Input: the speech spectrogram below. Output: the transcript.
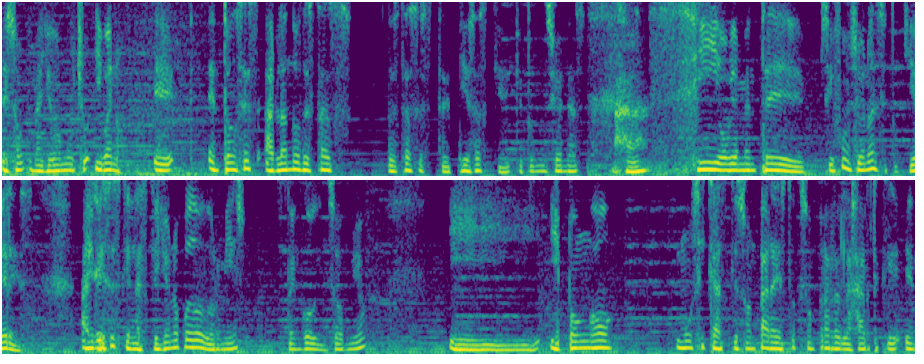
eso me ayudó mucho. Y bueno, eh, entonces, hablando de estas de estas este, piezas que, tú mencionas, sí, obviamente, sí funcionan si tú quieres. Hay veces que en las que yo no puedo dormir, tengo insomnio, y, pongo músicas que son para esto, que son para relajarte, que,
